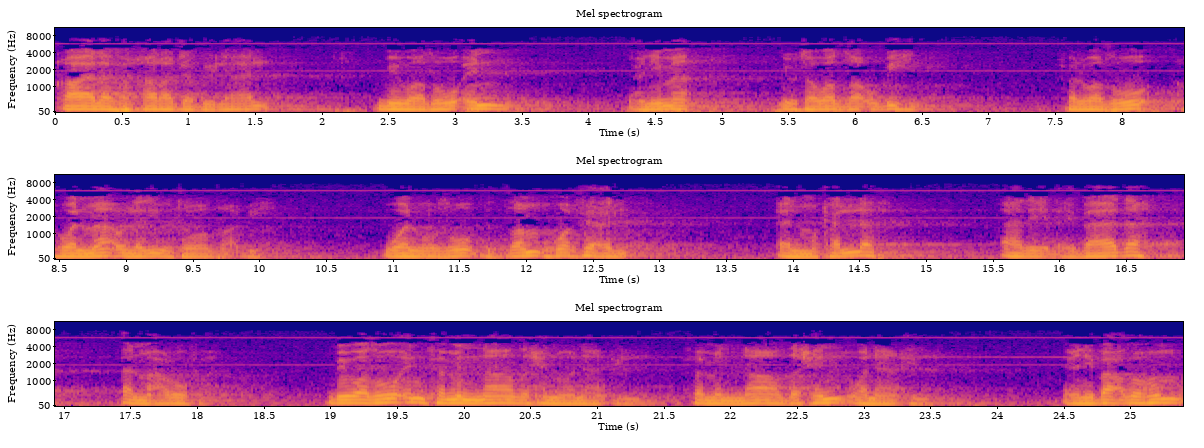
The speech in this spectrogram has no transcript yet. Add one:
قال فخرج بلال بوضوء يعني ماء يتوضأ به. فالوضوء هو الماء الذي يتوضأ به. والوضوء بالضم هو فعل المكلف. هذه العبادة المعروفة. بوضوء فمن ناضح ونائل. فمن ناضح ونائل. يعني بعضهم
